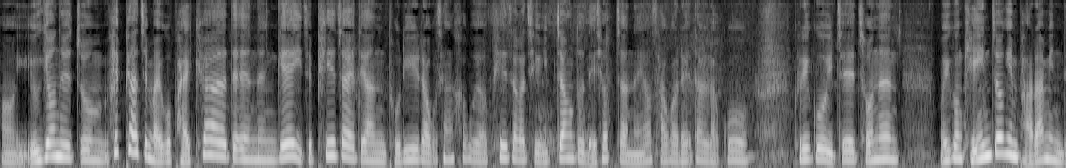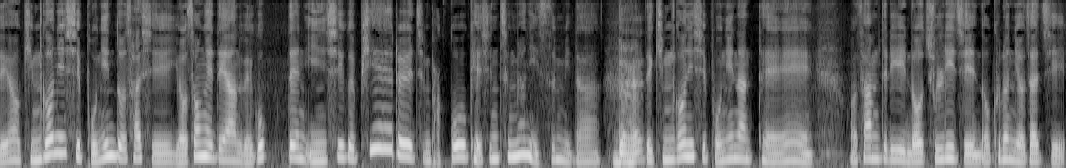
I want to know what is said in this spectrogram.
어, 이 의견을 좀 회피하지 말고 밝혀야 되는 게 이제 피해자에 대한 도리라고 생각하고요. 피해자가 지금 입장도 내셨잖아요. 사과를 해달라고. 그리고 이제 저는 뭐 이건 개인적인 바람인데요. 김건희 씨 본인도 사실 여성에 대한 왜곡 된 인식을 피해를 지금 받고 계신 측면이 있습니다. 네. 근데 김건희 씨 본인한테 어, 사람들이 너 줄리지, 너 그런 여자지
